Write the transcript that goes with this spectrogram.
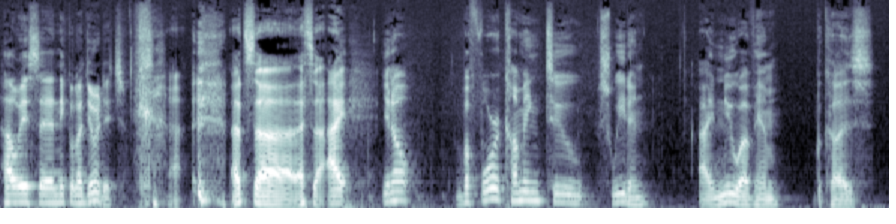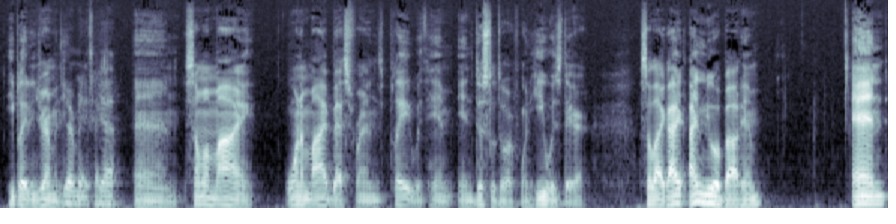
How is uh, Nikola Djurdjic? that's uh that's uh, I you know before coming to Sweden I knew of him because he played in Germany Germany. Exactly. Yeah. and some of my one of my best friends played with him in Dusseldorf when he was there so like I I knew about him and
